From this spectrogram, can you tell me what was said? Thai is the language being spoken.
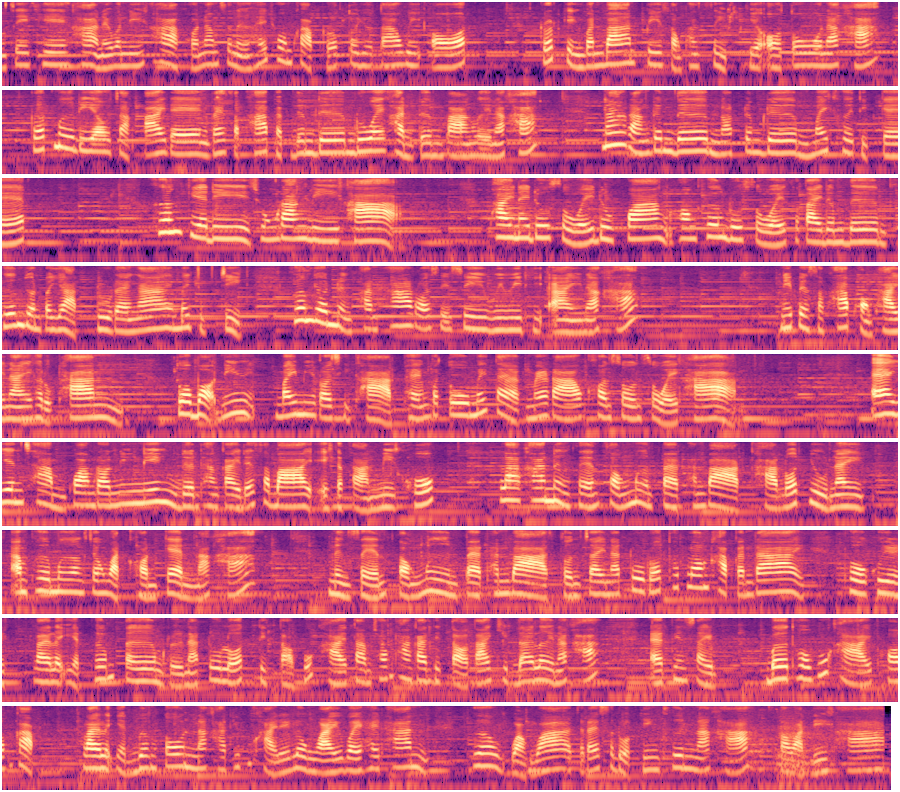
ของ JK ค่ะ ในวันนี้ค่ะ ขอนำเสนอให้ชมกับรถ Toyota v ีออสรถเก่งบ้านๆปี 2010 เกียร์ออโต้นะคะ รถมือเดียวจากป้ายแดงได้สภาพแบบเดิมๆด้วยค่ะเดิมบางเลยนะคะ หน้าหลังเดิมๆน็อตเดิมๆไม่เคยติดแก๊ส เครื่องเกียร์ดีช่วงล่างดีค่ะภายในดูสวยดูกว้าง ห้องเครื่องดูสวย สไตล์เดิมๆ เครื่องยนต์ประหยัดดูแลง่าย ไม่จุกจิก เครื่องยนต์ 1,500ซีซี VVTi นะคะ นี่เป็นสภาพของภายในค่ะทุกท่าน ตัวเบาะนี่ไม่มีรอยฉีกขาด แผงประตูไม่แตกไม่ร้าว คอนโซลสวยค่ะ แอร์เย็นฉ่ำ ความร้อนนิ่ง ๆ เดินทางไกลได้สบาย เอกสารมีครบ ราคา 128,000 บาทค่ะรถอยู่ในอำเภอเมืองจังหวัดขอนแก่นนะคะ 128,000 บาท สนใจนัดดูรถทดลองขับกันได้ โทรคุยรายละเอียดเพิ่มเติม หรือนัดดูรถติดต่อผู้ขายตามช่องทางการติดต่อใต้คลิปได้เลยนะคะ แอดพินใส่เบอร์โทรผู้ขายพร้อมกับรายละเอียดเบื้องต้นนะคะ ที่ผู้ขายได้ลงไว้ไว้ให้ท่าน เพื่อหวังว่าจะได้สะดวกยิ่งขึ้นนะคะ สวัสดีค่ะ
